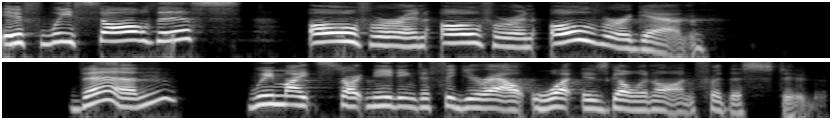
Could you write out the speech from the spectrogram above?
if we saw this over and over and over again, then we might start needing to figure out what is going on for this student.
